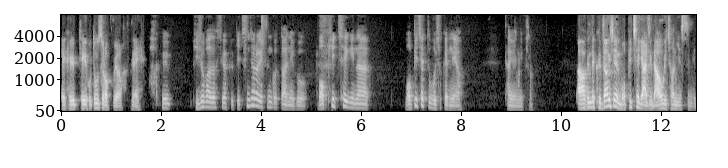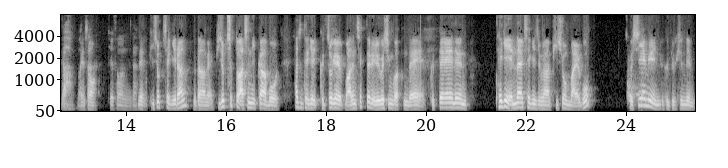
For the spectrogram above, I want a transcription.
되게, 되게 고통스럽고요. 네. 그 비숍 아저씨가 그렇게 친절하게 쓴 것도 아니고 머피 책이나 머피 책도 보셨겠네요. 당연히 그럼. 아 근데 그 당시에는 머피 책이 아직 나오기 전이었습니다. 아. 그래서 죄송합니다. 네 비숍 책이랑 그 다음에 비숍 책도 아시니까 뭐 사실 되게 그쪽에 많은 책들을 읽으신 것 같은데 그때는 되게 옛날 책이지만 비숍 말고 그 CMU에 있는 그 교수님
